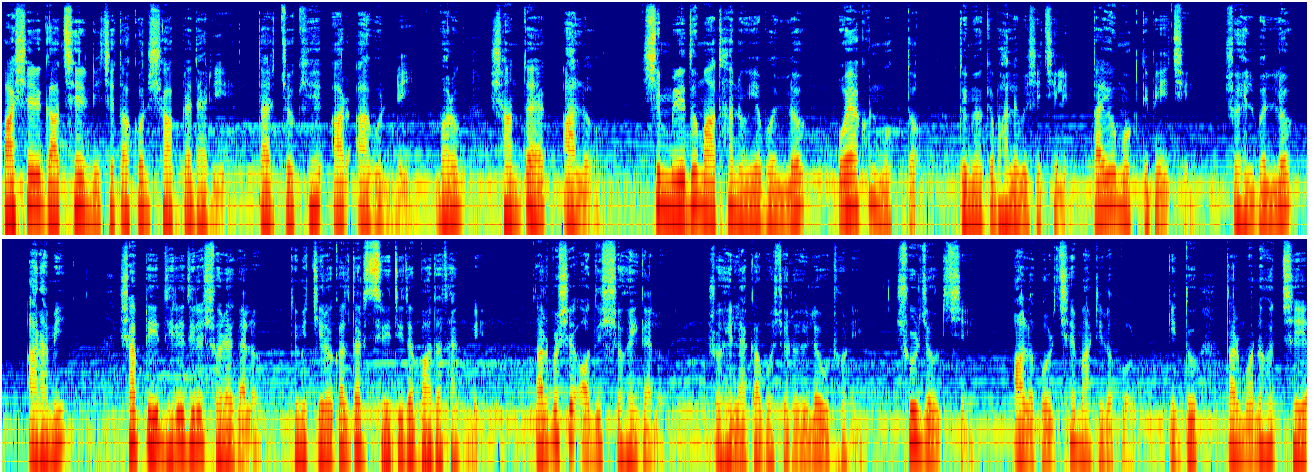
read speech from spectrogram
পাশের গাছের নিচে তখন সাপটা দাঁড়িয়ে তার চোখে আর আগুন নেই, বরং শান্ত এক আলো। সে মৃদু মাথা নুয়ে বলল, ও এখন মুক্ত। তুমি ওকে ভালোবেসেছিলে, তাই ও মুক্তি পেয়েছে। সোহেল বলল, আর আমি? সাপটি ধীরে ধীরে সরে গেল। তুমি চিরকাল তার স্মৃতিতে বাধা থাকবে। তারপর সে অদৃশ্য হয়ে গেল। সোহেল একা বসে রইল উঠোনে। সূর্য উঠছে, আলো পড়ছে মাটির ওপর। কিন্তু তার মনে হচ্ছে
